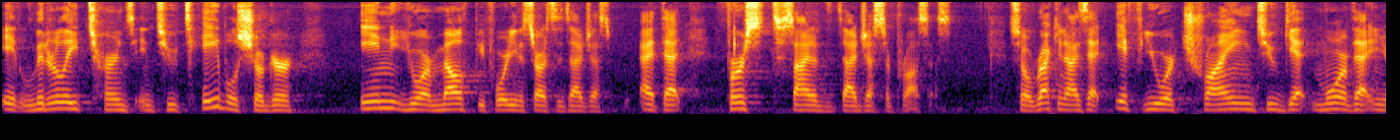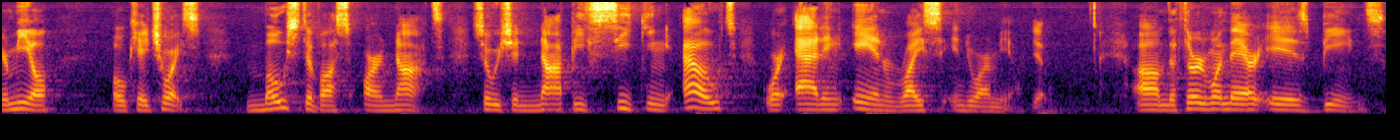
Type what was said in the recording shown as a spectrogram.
It literally turns into table sugar in your mouth before it even starts to digest at that first sign of the digestive process. So recognize that if you are trying to get more of that in your meal, okay choice. Most of us are not. So we should not be seeking out or adding in rice into our meal. Yep. Um, the third one there is beans.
